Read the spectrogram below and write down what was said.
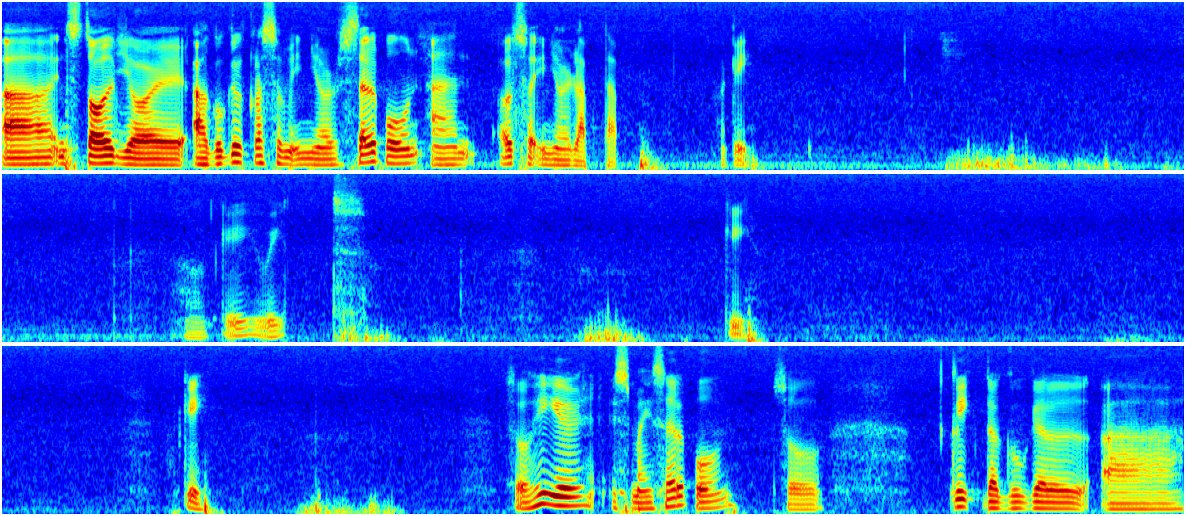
uh, install your uh, Google Classroom in your cell phone and also in your laptop. Okay. Okay wait okay so here is my cell phone so click the Google uh,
